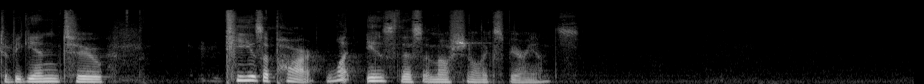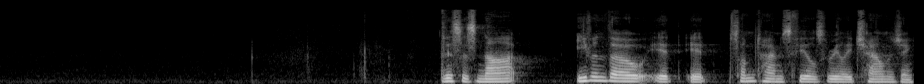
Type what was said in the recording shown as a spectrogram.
to begin to tease apart what is this emotional experience? This is not, even though it, it sometimes feels really challenging,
